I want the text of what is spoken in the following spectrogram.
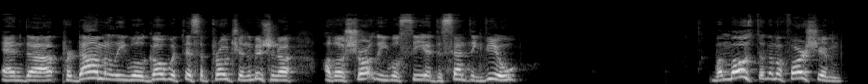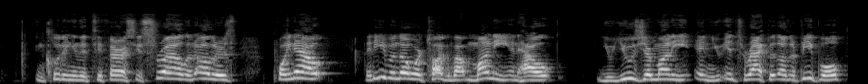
and uh, predominantly we'll go with this approach in the Mishnah, although shortly we'll see a dissenting view. But most of the Mefarshim, including in the Tiferes Yisrael and others, point out that even though we're talking about money and how you use your money and you interact with other people,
